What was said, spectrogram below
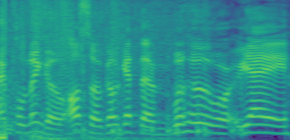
I'm Flamingo. Also, go get them. Woohoo! Yay!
